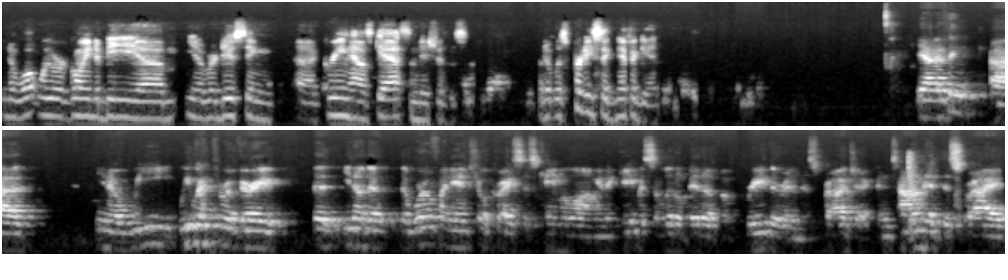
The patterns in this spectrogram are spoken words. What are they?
you know, what we were going to be, um, you know, reducing uh, greenhouse gas emissions. But it was pretty significant. Yeah, I think, uh, you know, we we went through a very the you know the, the world financial crisis came along and it gave us a little bit of a breather in this project. And Tom had described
